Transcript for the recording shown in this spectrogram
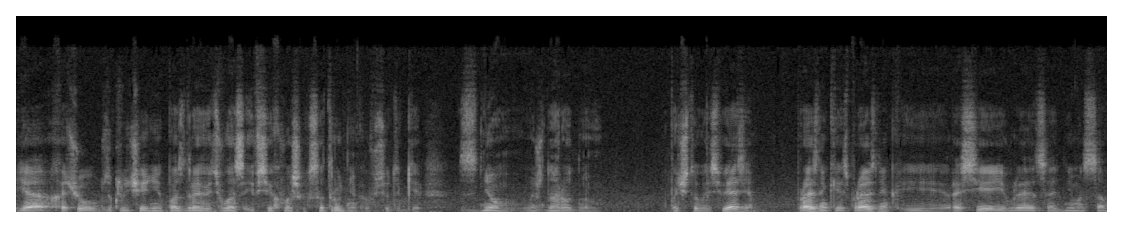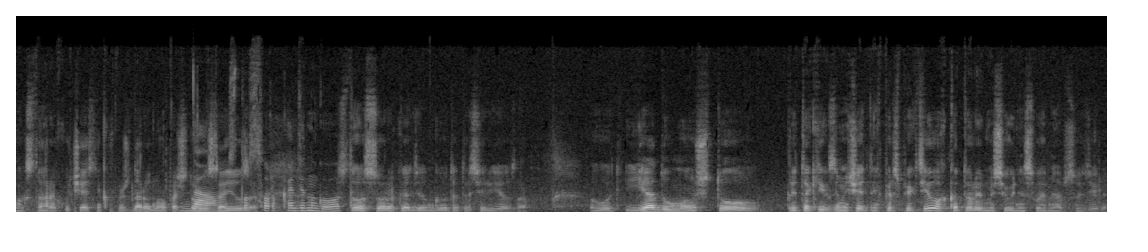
Я хочу в заключение поздравить вас и всех ваших сотрудников все-таки с Днем международным почтовой связи. Праздник есть праздник, и Россия является одним из самых старых участников Международного почтового Да, союза. 141 год. 141 год, это серьезно. Вот. И я думаю, что при таких замечательных перспективах, которые мы сегодня с вами обсудили,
